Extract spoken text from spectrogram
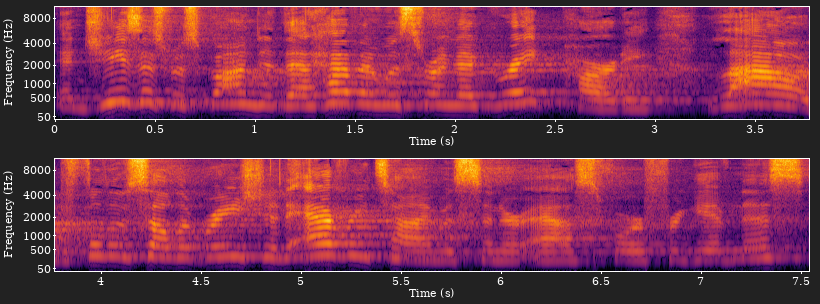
And Jesus responded that heaven was throwing a great party, loud, full of celebration, every time a sinner asked for forgiveness.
